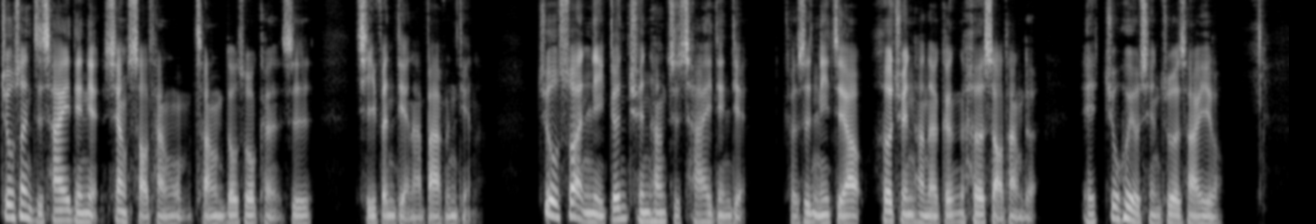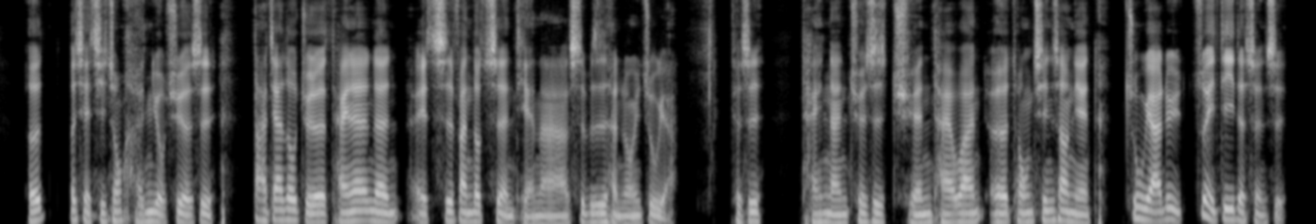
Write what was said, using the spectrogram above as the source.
就算只差一点点，像少糖，我们常常都说可能是七分点啊、八分点啊，就算你跟全糖只差一点点。可是你只要喝全糖的跟喝少糖的，诶，就会有显著的差异咯。而而且其中很有趣的是，大家都觉得台南人诶吃饭都吃很甜啊，是不是很容易蛀牙？可是台南却是全台湾儿童青少年蛀牙率最低的城市，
